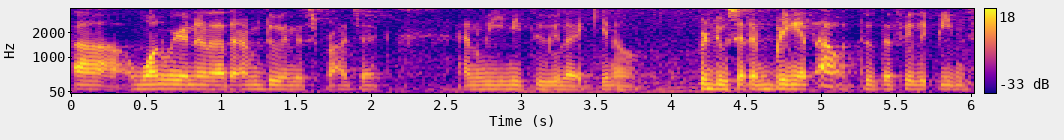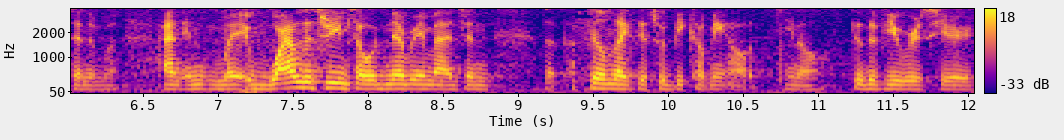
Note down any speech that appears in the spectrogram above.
Uh, one way or another, I'm doing this project and we need to like you know produce it and bring it out to the Philippine cinema. And in my wildest dreams, I would never imagine that a film like this would be coming out, you know, to the viewers here.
